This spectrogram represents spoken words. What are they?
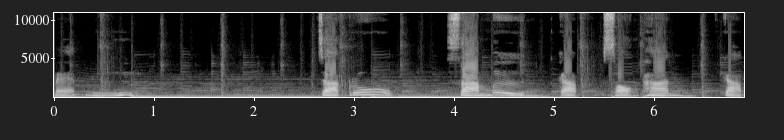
แบบนี้ จากรูป 30,000 กับ 2,000 กับ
